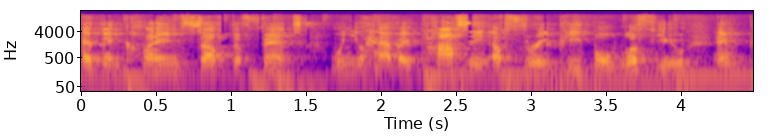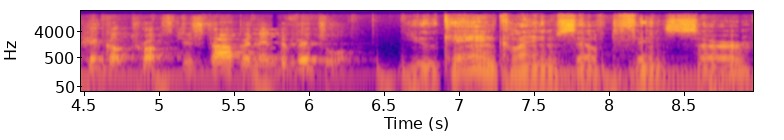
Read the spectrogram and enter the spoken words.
and then claim self defense when you have a posse of three people with you in pickup trucks to stop an individual. You can claim self defense, sir,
